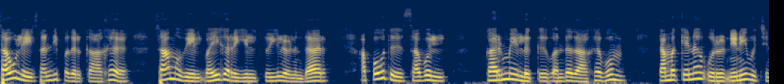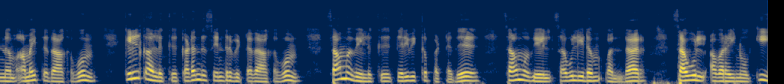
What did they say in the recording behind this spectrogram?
சவுலை சந்திப்பதற்காக சாமுவேல் வைகரையில் துயிலெழுந்தார். அப்போது சவுல் கர்மேலுக்கு வந்ததாகவும் தமக்கென ஒரு நினைவு சின்னம் அமைத்ததாகவும் கில்காலுக்கு கடந்து சென்று விட்டதாகவும் சாமுவேலுக்கு தெரிவிக்கப்பட்டது. சாமுவேல் சவுலிடம் வந்தார். சவுல் அவரை நோக்கி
